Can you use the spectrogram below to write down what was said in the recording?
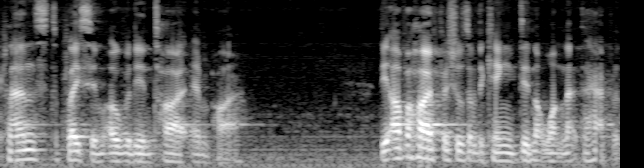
plans to place him over the entire empire. The other high officials of the king did not want that to happen,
